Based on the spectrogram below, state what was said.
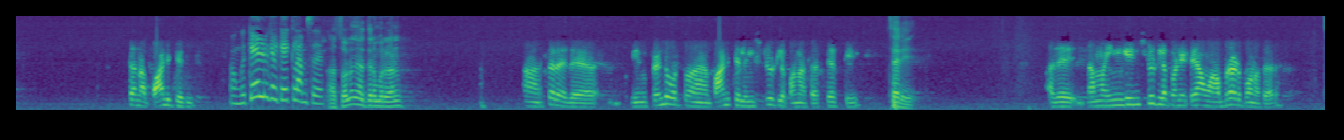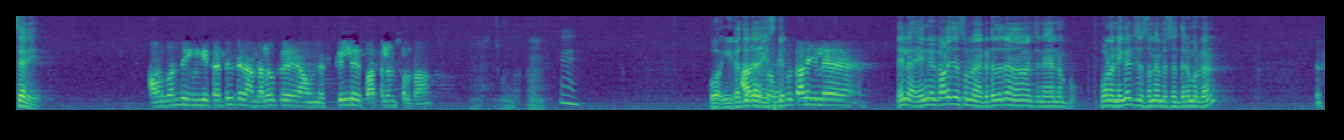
சார் நான் பாண்டிச்சேரி. உங்க கேள்விகள் கேட்கலாம் சார் சொல்லுங்க திருமுருகன். ஆ சார் இது எங்க ஃப்ரெண்டு ஒருத்தன் பாண்டிச்சேரி இன்ஸ்டியூட்ல பண்ணான் சார் சேஃப்டி சரி. அது நம்ம இங்க இன்ஸ்டியூட்ல பண்ணிட்டு அவன் அப்ராட் போனான் சார் சரி. அவனுக்கு வந்து இங்க கத்துக்கிட்டது அந்த அளவுக்கு அவங்க ஸ்கில் பத்தலன்னு சொல்றான். உண்மை. ம். ம். ஓ இங்கே உங்க காலேஜ்ல இல்லை எங்கள் காலேஜில் சொல்லுவேன் கிட்டத்தட்ட போன நிகழ்ச்சி சொன்னேன் மிஸ்டர் திருமுருகன்.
